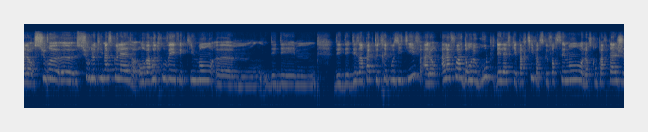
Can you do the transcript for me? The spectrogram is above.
Alors, sur, euh, sur le climat scolaire, on va retrouver effectivement euh, des, impacts très positifs. Alors, à la fois dans le groupe d'élèves qui est parti, parce que forcément, lorsqu'on partage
